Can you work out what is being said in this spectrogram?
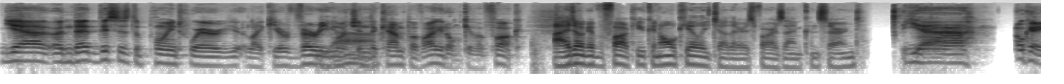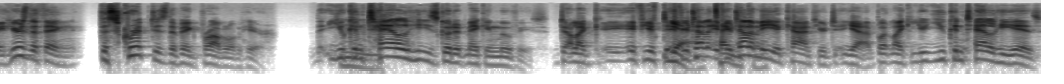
Yeah, and that this is the point where you're like you're very much in the camp of I don't give a fuck. I don't give a fuck. You can all kill each other as far as I'm concerned. Yeah. Okay, here's the thing. The script is the big problem here. You can Hmm. tell he's good at making movies. Like if you if Yeah, you're telling if you're telling me you can't, you're yeah. But like you you can tell he is.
